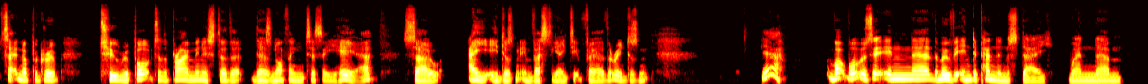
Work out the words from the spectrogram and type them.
setting up a group to report to the Prime Minister that there's nothing to see here. So, A, he doesn't investigate it further. He doesn't. Yeah. What what was it in uh, the movie Independence Day when um,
